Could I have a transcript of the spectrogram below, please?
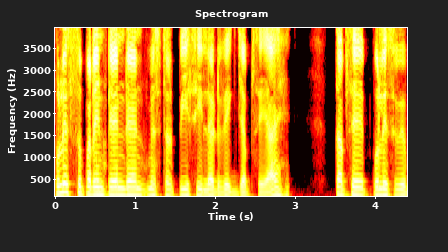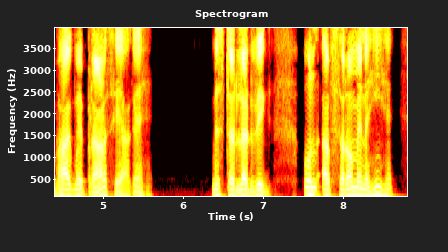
Police superintendent mister PC Ludwig जब से आए हैं, तब से पुलिस विभाग में प्राण से आ गए हैं। मिस्टर लडविग उन अफसरों में नहीं है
